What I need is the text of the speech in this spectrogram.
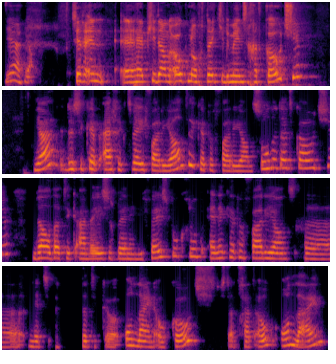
Ja. ja. Zeg, en eh, heb je dan ook nog dat je de mensen gaat coachen? Ja, dus ik heb eigenlijk twee varianten. Ik heb een variant zonder dat coachen. Wel dat ik aanwezig ben in die Facebookgroep. En ik heb een variant uh, met dat ik uh, online ook coach. Dus dat gaat ook online.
